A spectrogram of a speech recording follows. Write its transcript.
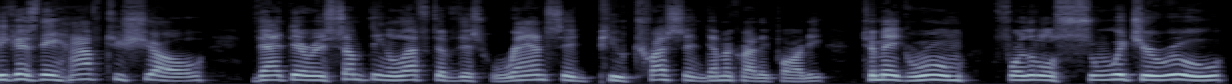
because they have to show that there is something left of this rancid, putrescent Democratic Party to make room for a little switcheroo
